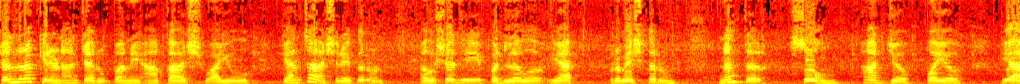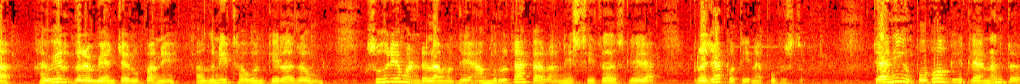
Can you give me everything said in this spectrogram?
चंद्र किरणांच्या रूपाने आकाश वायू यांचा आश्रय करून औषधी पल्लव यात प्रवेश करून नंतर सोम आज्य पय या हवीर द्रव्यांच्या रूपाने अग्नीत हवन केला जाऊन सूर्यमंडलामध्ये अमृताकाराने स्थित असलेल्या प्रजापतींना पोहोचतो. त्यांनी उपभोग घेतल्यानंतर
